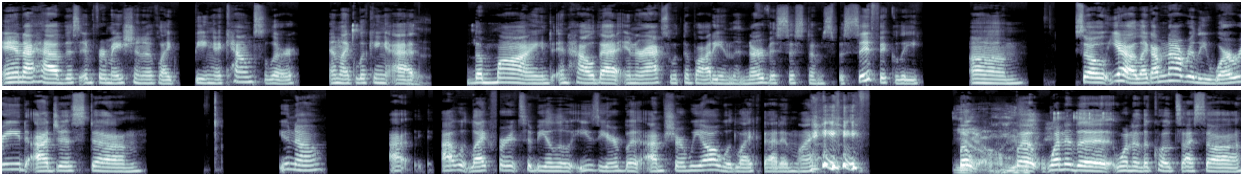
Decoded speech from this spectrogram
and I have this information of like being a counselor and like looking at. The mind and how that interacts with the body and the nervous system specifically. Um so yeah, like I'm not really worried. I just um you know, I I would like for it to be a little easier, but I'm sure we all would like that in life. but yeah. but one of the one of the quotes I saw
